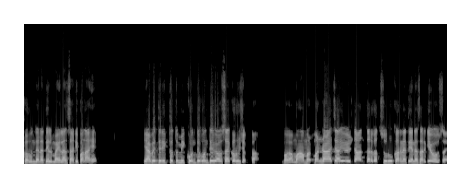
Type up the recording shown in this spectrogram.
करून देण्यात येईल. महिलांसाठी पण आहे. या व्यतिरिक्त तुम्ही कोणते कोणते व्यवसाय करू शकता? बघा महामंडळाच्या योजना अंतर्गत सुरू करण्यात येण्यासारखे व्यवसाय.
